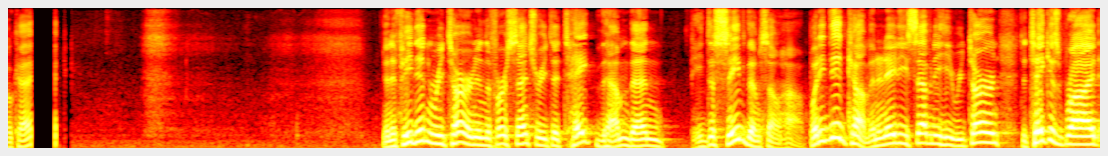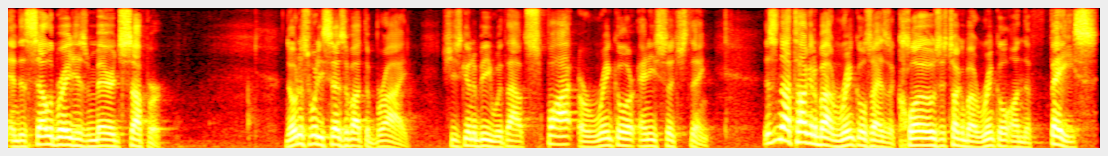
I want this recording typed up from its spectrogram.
Okay? And if he didn't return in the first century to take them, then he deceived them somehow. But he did come. And in AD 70, he returned to take his bride and to celebrate his marriage supper. Notice what he says about the bride. She's going to be without spot or wrinkle or any such thing. This is not talking about wrinkles as a clothes, it's talking about wrinkle on the face.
